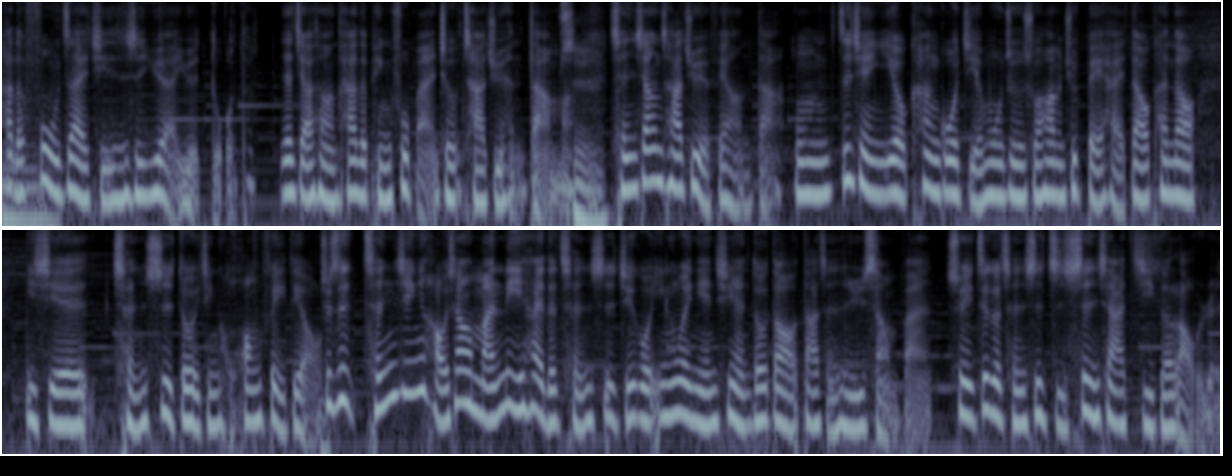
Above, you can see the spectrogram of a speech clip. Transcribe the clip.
他的负债其实是越来越多的。再加上他的贫富本来就差距很大嘛，是城乡差距也非常大。我们之前也有看过节目，就是说他们去北海道看到一些城市都已经荒废掉了，就是曾经好像蛮厉害的城市，结果因为年轻人都到大城市去上班，所以这个城市只剩下几个老人，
